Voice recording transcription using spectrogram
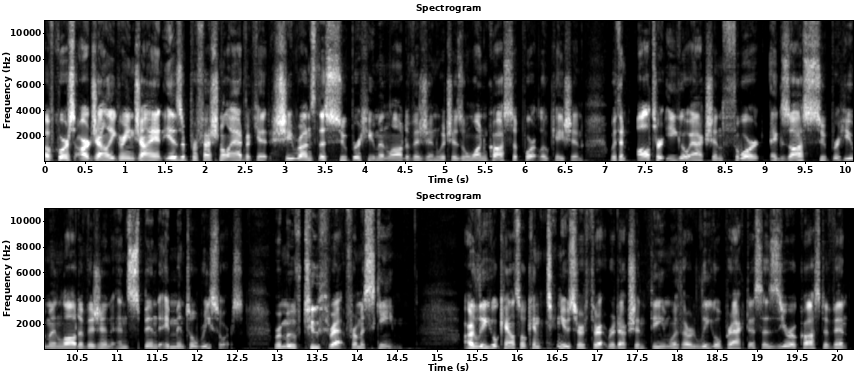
Of course, our Jolly Green Giant is a professional advocate. She runs the Superhuman Law Division, which is a one cost support location with an alter ego action, thwart, exhaust Superhuman Law Division, and spend a mental resource. Remove two threat from a scheme. Our legal counsel continues her threat reduction theme with her legal practice, a zero cost event,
